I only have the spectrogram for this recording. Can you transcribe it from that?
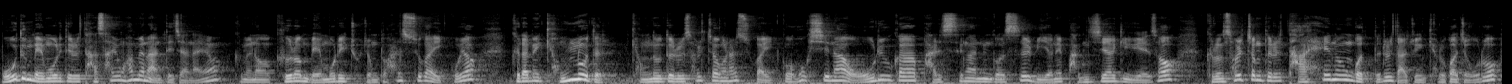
모든 메모리들을 다 사용하면 안 되잖아요. 그러면 어, 그런 메모리 조정도 할 수가 있고요. 그 다음에 경로들 경로들을 설정을 할 수가 있고 혹시나 오류가 발생하는 것을 미연에 방지하기 위해서 그런 설정들을 다 해놓은 것들을 나중에 결과적으로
